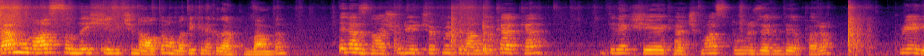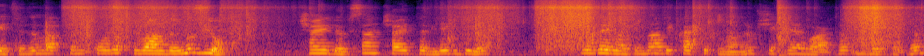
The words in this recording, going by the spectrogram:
Ben bunu aslında iş yeri için aldım ama dikine kadar kullandım. En azından şuraya çöpme falan dökerken direkt şeye kaçmaz. Bunun üzerinde yaparım. Buraya getirdim. Baktım orada kullandığımız yok. Çay döksen çay da bile gidiyor. Burada en azından dikkatli kullanırım. Şeker vardı. Onu getirdim.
